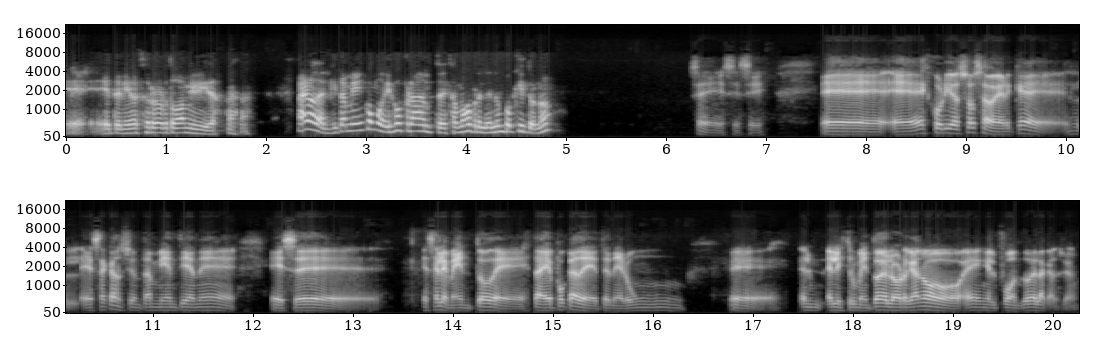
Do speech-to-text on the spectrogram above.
Eh, he tenido ese error toda mi vida. bueno, de aquí también, como dijo Fran, te estamos aprendiendo un poquito, ¿no? Sí, sí, sí. Eh, es curioso saber que esa canción también tiene ese, ese elemento de esta época de tener un eh, el, el instrumento del órgano en el fondo de la canción.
